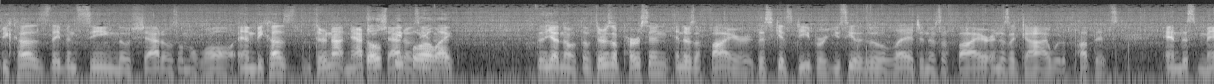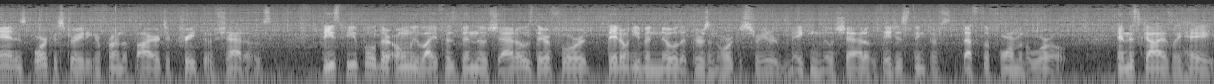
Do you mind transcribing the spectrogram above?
Because they've been seeing those shadows on the wall and because they're not natural Those shadows people are either. like Yeah, no. th- There's a person and there's a fire. This gets deeper. You see that there's a ledge and there's a fire and there's a guy with puppets, and this man is orchestrating in front of the fire to create those shadows. These people, their only life has been those shadows. Therefore, they don't even know that there's an orchestrator making those shadows. They just think that's the form of the world. And this guy is like, "Hey,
